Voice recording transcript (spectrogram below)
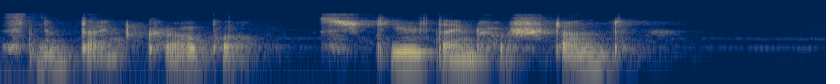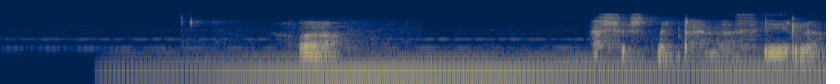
Es nimmt deinen Körper. Es stiehlt deinen Verstand. Aber was ist mit deiner Seele?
